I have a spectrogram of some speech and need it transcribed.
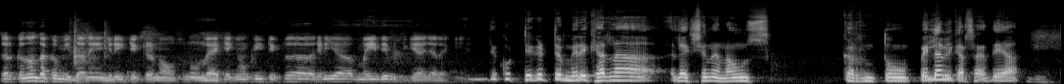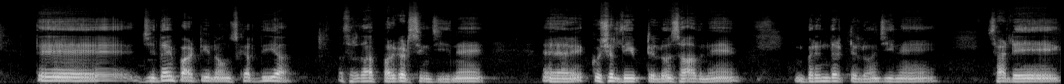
ਸਰ ਕਦੋਂ ਤੱਕ ਉਮੀਦਾਂ ਨੇ ਜਿਹੜੀ ਟਿਕਟ ਅਨਾਉਂਸ ਨੂੰ ਲੈ ਕੇ? ਕਿਉਂਕਿ ਟਿਕਟ ਜਿਹੜੀ ਆ ਮਈ ਦੇ ਵਿੱਚ ਗਿਆ ਜਾ ਰਿਹਾ ਕੀ ਦੇਖੋ ਟਿਕਟ ਮੇਰੇ ਖਿਆਲ ਨਾਲ ਇਲੈਕਸ਼ਨ ਅਨਾਉਂਸ ਕਰਨ ਤੋਂ ਪਹਿਲਾਂ ਵੀ ਕਰ ਸਕਦੇ ਆ। ਤੇ ਜਿੱਦਾਂ ਹੀ ਪਾਰਟੀ ਅਨਾਉਂਸ ਕਰਦੀ ਆ, ਸਰਦਾਰ ਪ੍ਰਗਟ ਸਿੰਘ ਜੀ ਨੇ ਕੁਸ਼ਲਦੀਪ ਢਿੱਲੋਂ ਸਾਹਿਬ ਨੇ ਬਰਿੰਦਰ ਢਿੱਲੋਂ ਜੀ ਨੇ, ਸਾਡੇ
